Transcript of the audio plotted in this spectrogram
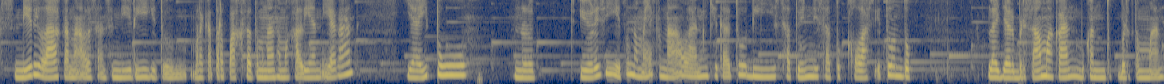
sendiri lah karena alasan sendiri gitu. Mereka terpaksa temenan sama kalian ya kan? Ya itu menurut Yuri sih itu namanya kenalan. Kita tuh disatuin di satu kelas itu untuk belajar bersama kan bukan untuk berteman.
